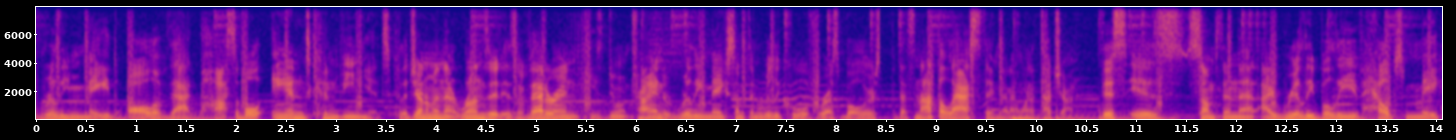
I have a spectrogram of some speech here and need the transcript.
really made all of that possible and convenient. The gentleman that runs it is a veteran. He's doing trying to really make something really cool for us bowlers, but that's not the last thing that I want to touch on. This is something that I really believe helps make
